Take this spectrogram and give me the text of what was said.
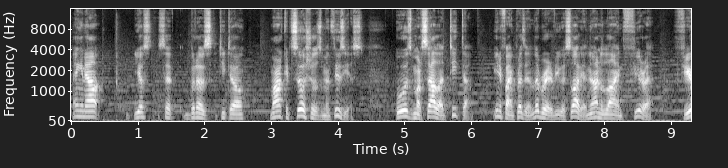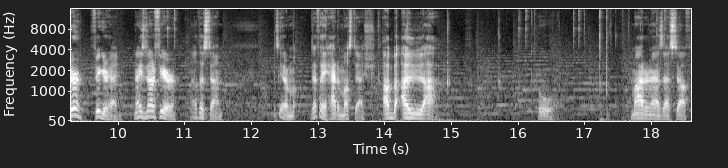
Hanging out, Josip Broz Tito, market socialism enthusiast. Uz Marsala Tita, unifying president, liberator of Yugoslavia, non-aligned Führer. Führer? Figurehead. No, he's not a Führer. Not this time. He's got a, definitely had a mustache. Uh, Ab uh, ah. Cool. Modernize that stuff.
